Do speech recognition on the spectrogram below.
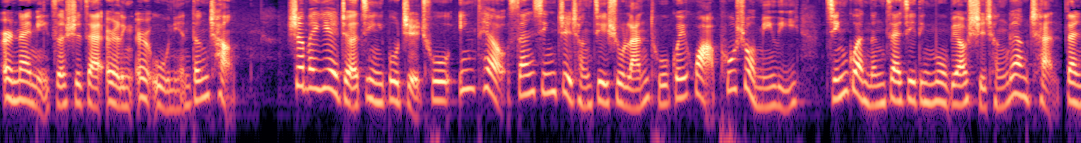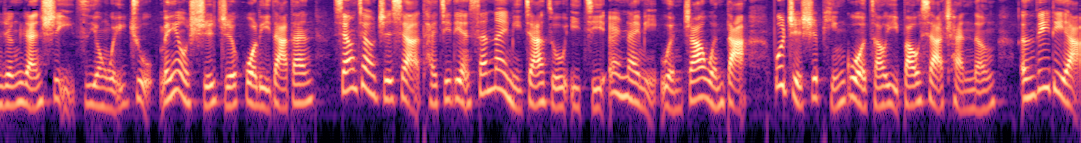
二纳米则是在二零二五年登场。设备业者进一步指出，Intel、三星制程技术蓝图规划扑朔迷离，尽管能在既定目标时程量产，但仍然是以自用为主，没有实质获利大单。相较之下，台积电三纳米家族以及二纳米稳扎稳打，不只是苹果早已包下产能，NVIDIA、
